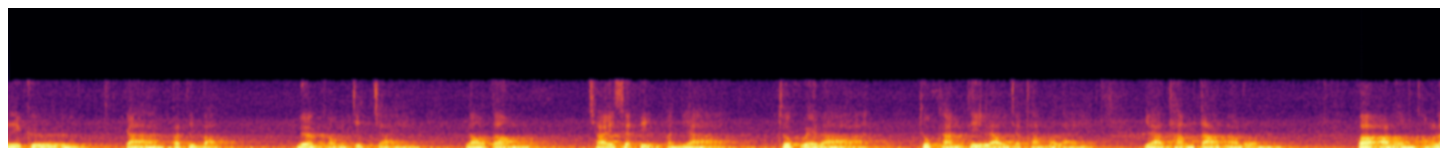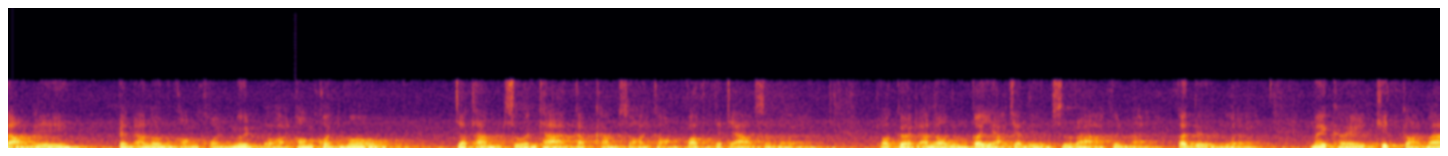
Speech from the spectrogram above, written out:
นี่คือการปฏิบัติเรื่องของจิตใจ เราต้องใช้สติปัญญา ทุกเวลาทุกครั้งที่เราจะทำอะไร อย่าทำตามอารมณ์ เพราะอารมณ์ของเรานี้เป็นอารมณ์ของคนมืดบอดของคนโง่ จะทำสวนทางกับคำสอนของพระพุทธเจ้าเสมอพอเกิดอารมณ์ก็อยากจะดื่มสุราขึ้นมา ก็ดื่มเลย ไม่เคยคิดก่อนว่า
